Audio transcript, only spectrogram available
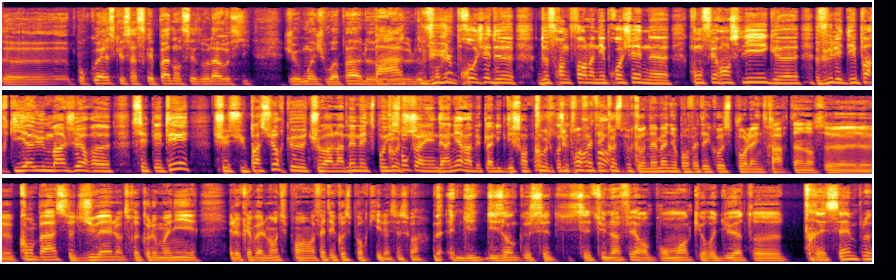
euh, pourquoi est-ce que ça serait pas dans ces eaux-là aussi? Je, Moi, je vois pas le. Bah, le- le vu problème. le projet de, de Francfort l'année prochaine, euh, Conférence League, euh, vu les départs qu'il y a eu majeurs euh, cet été, je suis pas sûr que tu as la même exposition Coach. que l'année dernière avec la Ligue des Champions. Coach, tu prends fait cause parce qu'en Allemagne on prend fait cause pour l'Eintracht hein, dans ce euh, combat, ce duel entre Colomani et le club allemand. Tu prends fait cause pour qui là ce soir? Ben, dis- disons que c'est c'est une affaire pour moi qui aurait dû être euh, très simple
